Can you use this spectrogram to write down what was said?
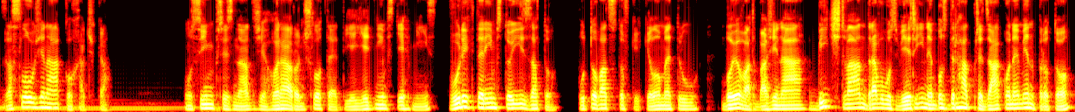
Zasloužená kochačka Musím přiznat, že hora Ronšlotet je jedním z těch míst, kvůli kterým stojí za to putovat stovky kilometrů, bojovat bažiná, být štván dravou zvěří nebo zdrhat před zákonem jen proto,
